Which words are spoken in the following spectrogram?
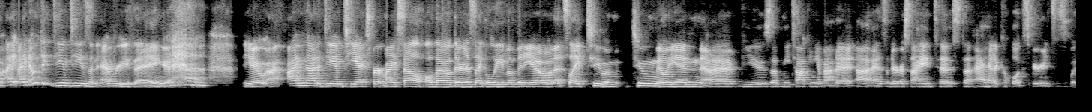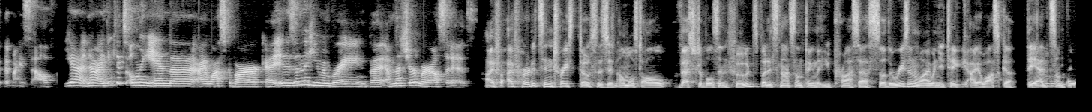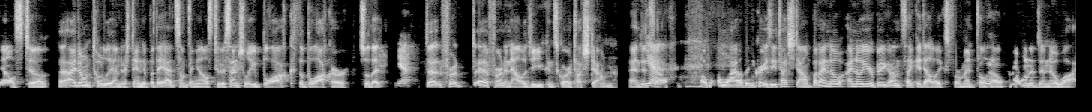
Um, I, I, don't think DMT is in everything. you know, I, am not a DMT expert myself, although there is, I believe, a video that's like two two million uh, views of me talking about it uh, as a neuroscientist. Uh, I had a couple experiences with it myself. Yeah, no, I think it's only in the ayahuasca bark. Uh, it is in the human brain, but I'm not sure where else it is. I've I've heard it's in trace doses in almost all vegetables and foods, but it's not something that you process. So the reason why when you take ayahuasca, they add mm-hmm. something else to. I don't totally understand it, but they add something else to essentially block the blocker, so that yeah. That for uh, for an analogy, you can score a touchdown, and it's yeah. a, a, wild and crazy touchdown. But I know I know you're big on psychedelics for mental mm-hmm. health. I wanted to know why.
